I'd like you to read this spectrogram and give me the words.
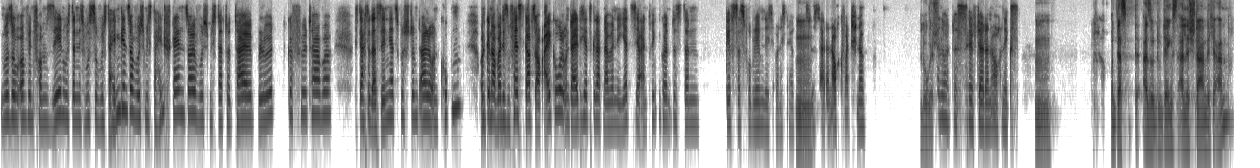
Nur so irgendwie vom Sehen, wo ich dann nicht wusste, wo ich da hingehen soll, wo ich mich da hinstellen soll, wo ich mich da total blöd gefühlt habe. Ich dachte, das sehen jetzt bestimmt alle und gucken. Und genau, bei diesem Fest gab es auch Alkohol und da hätte ich jetzt gedacht, na, wenn du jetzt ja einen trinken könntest, dann gäbe es das Problem nicht. Aber nicht, na gut, mhm. das ist ja dann auch Quatsch, ne? Logisch. Also das hilft ja dann auch nichts. Mhm. Und das, also du denkst, alle starren dich an?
